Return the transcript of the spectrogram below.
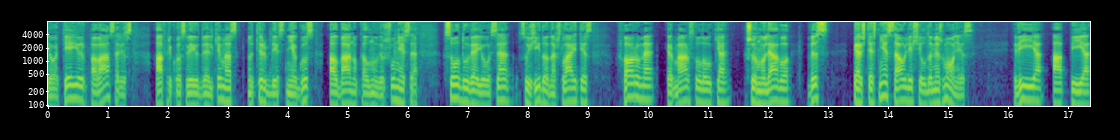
Jau atėjo ir pavasaris, Afrikos vėjų dvelkimas nutirpdė sniegus Albanų kalnų viršūnėse, soldų vėjause, sužydo našlaitės, forume ir Marsų lauke šurmuliavo vis karštesnės saulės šildomi žmonės. Vyja apie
